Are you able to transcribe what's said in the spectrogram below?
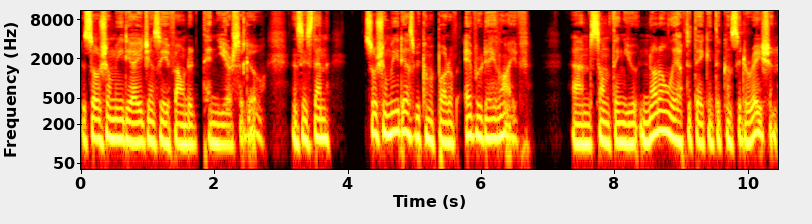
the social media agency he founded 10 years ago. And since then, social media has become a part of everyday life and something you not only have to take into consideration,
